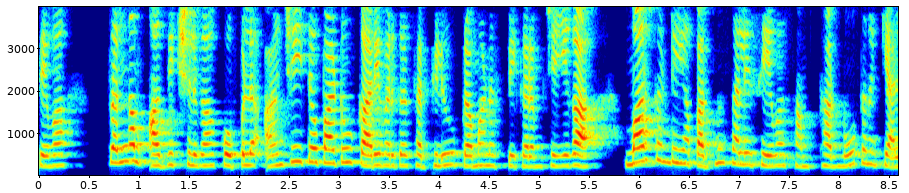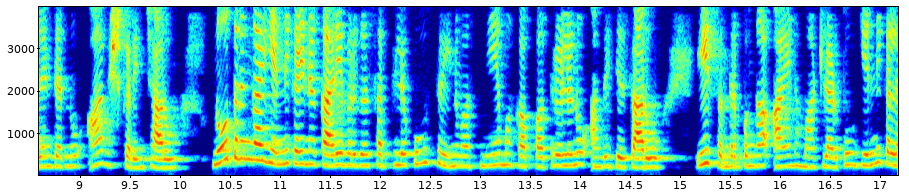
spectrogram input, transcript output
సేవ సంఘం అధ్యక్షులుగా కొప్పుల అంజయ్యతో పాటు కార్యవర్గ సభ్యులు ప్రమాణ స్వీకారం చేయగా మార్కండేయ పద్మశాలి సేవా సంస్థ నూతన క్యాలెండర్ను ఆవిష్కరించారు. నూతనంగా ఎన్నికైన కార్యవర్గ సభ్యులకు శ్రీనివాస్ నియామక పత్రులను అందజేశారు. ఈ సందర్భంగా ఆయన మాట్లాడుతూ ఎన్నికల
